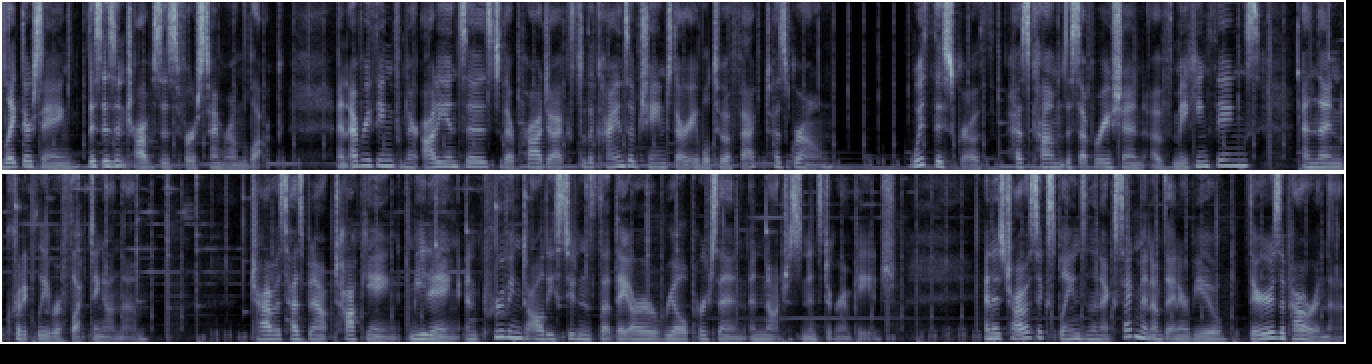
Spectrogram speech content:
Like they're saying, this isn't Travis's first time around the block. And everything from their audiences to their projects to the kinds of change they're able to affect has grown. With this growth has come the separation of making things and then critically reflecting on them. Travis has been out talking, meeting, and proving to all these students that they are a real person and not just an Instagram page. And as Travis explains in the next segment of the interview, there is a power in that.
